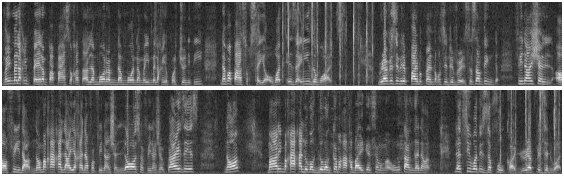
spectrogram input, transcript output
May malaking perang papasok at alam mo, ramdam mo na may malaking opportunity na papasok sa iyo. What is the Ace of Wands? Reference with the Five of Pentacles in reverse. So something financial uh, freedom, no? Makakalaya ka na for financial loss, for financial crisis, no? Maaaring makakaluwag-luwag ka, makakabayad ka sa mga utang, gano'n. Let's see what is the full card. Represent what?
